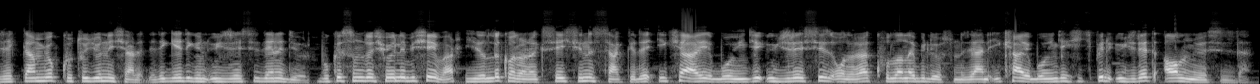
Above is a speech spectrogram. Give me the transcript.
Reklam yok kutucuğunu işaretledik. 7 gün ücretsiz dene diyor. Bu kısımda şöyle bir şey var. Yıllık olarak seçtiğiniz takdirde 2 ay boyunca ücretsiz olarak kullanabiliyorsunuz. Yani 2 ay boyunca hiçbir ücret almıyor sizden.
